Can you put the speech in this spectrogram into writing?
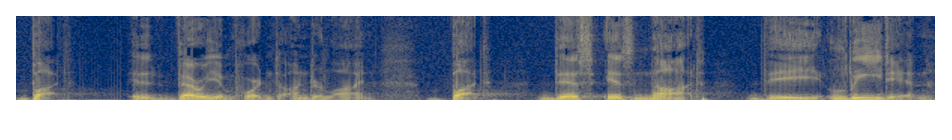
But it is very important to underline, but this is not the lead in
